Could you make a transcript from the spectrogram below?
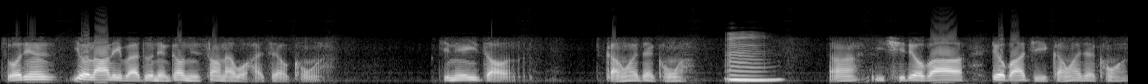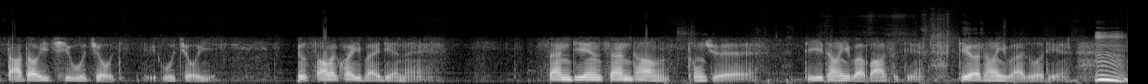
昨天又拉了一百多点，告诉你上来我还是要空啊。今天一早赶快再空啊。嗯。啊，一七六八六八几，赶快再空啊，达到一七五九五九一，又杀了快一百点呢。三天三趟，同学，第一趟一百八十点，第二趟一百多点。嗯。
